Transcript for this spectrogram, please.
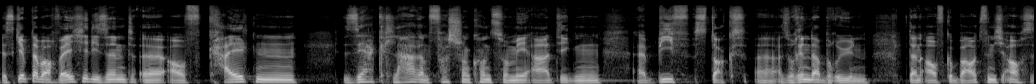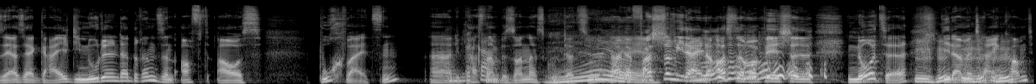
Es gibt aber auch welche, die sind äh, auf kalten, sehr klaren, fast schon Konsumé-artigen äh, Beef Stocks, äh, also Rinderbrühen, dann aufgebaut. Finde ich auch sehr, sehr geil. Die Nudeln da drin sind oft aus Buchweizen. Äh, die lecker. passen dann besonders gut dazu. Da haben wir fast schon wieder eine osteuropäische Note, die da mit reinkommt.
